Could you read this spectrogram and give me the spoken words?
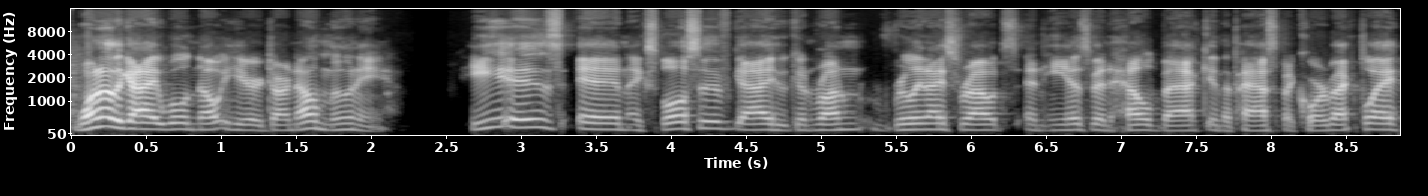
One other guy we'll note here, Darnell Mooney. He is an explosive guy who can run really nice routes, and he has been held back in the past by quarterback play.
